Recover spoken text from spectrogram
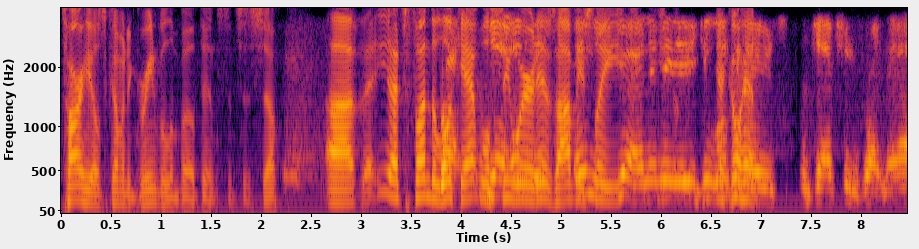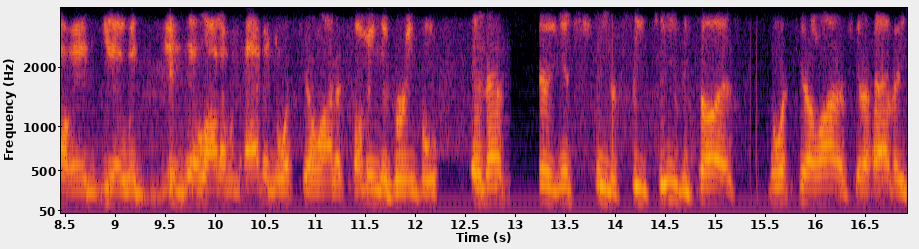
Tar Heels coming to Greenville in both instances. So uh, yeah, that's fun to look Right. at. We'll Yeah, see where and- it is. Obviously, and, yeah, and, and if you Yeah, look go at ahead. those projections right now, and you know, with and a lot of them having North Carolina coming to Greenville, and that's very interesting to see too, because North Carolina is going to have a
